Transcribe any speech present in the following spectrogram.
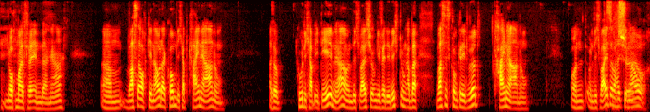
noch mal verändern. Ja? Ähm, was auch genau da kommt, ich habe keine Ahnung. Also gut, ich habe Ideen ja, und ich weiß schon ungefähr die Richtung, aber was es konkret wird, keine Ahnung. Und, und ich weiß aber halt genau, auch.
